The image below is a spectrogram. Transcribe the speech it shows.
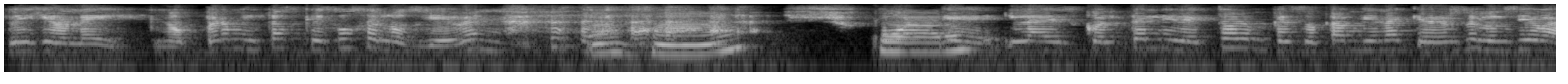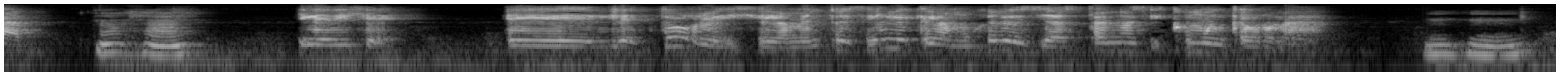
me dijeron, hey, no permitas que eso se los lleven. Porque la escolta del director empezó también a querérselos llevar. Y le dije, eh, director, le dije, lamento decirle que las mujeres ya están así como encabronadas. Uh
